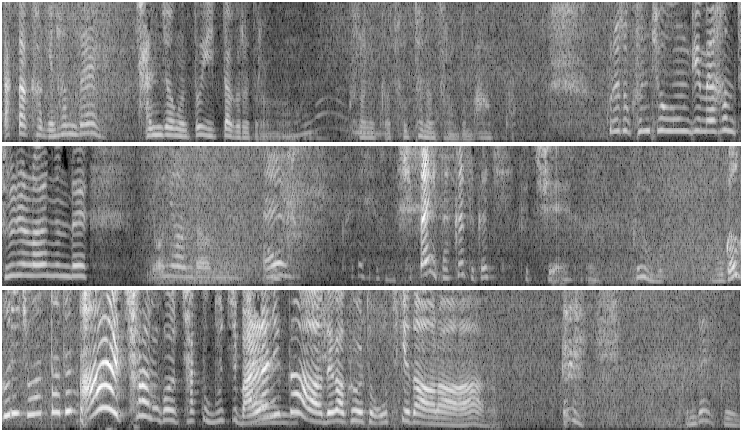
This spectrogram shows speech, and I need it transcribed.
딱딱하긴 한데 잔정은 또 있다 그러더라고. 그러니까 좋다는 사람도 많고. 그래서 근처 온 김에 한 들릴라 했는데 연희한 다음에 에휴 그래. 식당이 다 그지 그지? 그치. 그 뭐, 뭐가 그리 좋았다던데? 아 참 그 자꾸 묻지 말라니까. 아유, 내가 그걸 더 어떻게 다 알아. 근데 그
